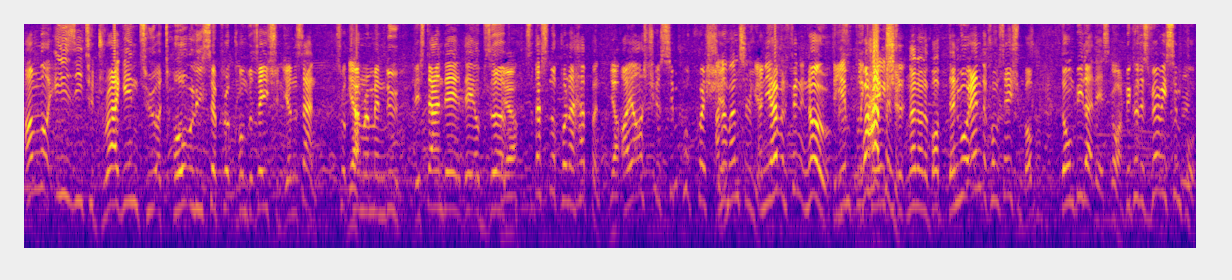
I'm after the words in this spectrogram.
I'm not easy to drag into a totally separate conversation. Do you understand? What Yeah. cameramen do. They stand there, they observe. Yeah. So that's not going to happen. Yeah. I asked you a simple question, And I'm answering it. and you haven't finished. No. The implication. What happens? No, no, no, Bob. Then we'll end the conversation, Bob. Don't be like this. Go on. Because it's very simple.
